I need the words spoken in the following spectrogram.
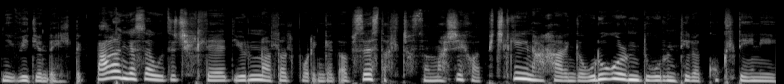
нэг видеонд хэлдэг. Бага ангиасаа үзэж эхлээд ер нь бол бүр ингээд obsessed болчихсон. Маш их. Бичлэгийг нь харахаар ингээ өрөөгөөр нь дүүрэн тэр Google Day-ний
